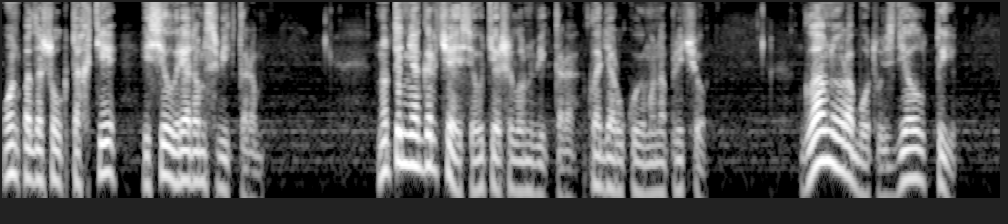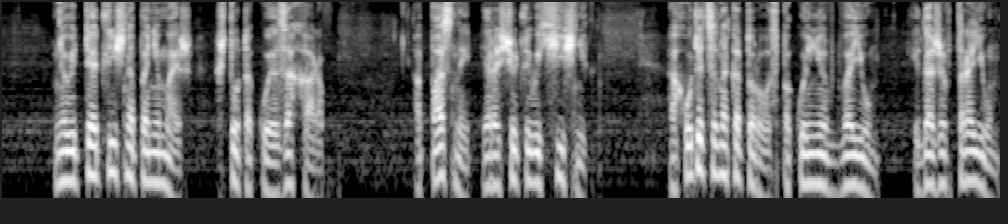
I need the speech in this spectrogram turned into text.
Он подошел к тахте и сел рядом с Виктором. «Но ты не огорчайся», — утешил он Виктора, кладя руку ему на плечо. «Главную работу сделал ты. Но ведь ты отлично понимаешь, что такое Захаров. Опасный и расчетливый хищник, охотиться на которого спокойнее вдвоем и даже втроем.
